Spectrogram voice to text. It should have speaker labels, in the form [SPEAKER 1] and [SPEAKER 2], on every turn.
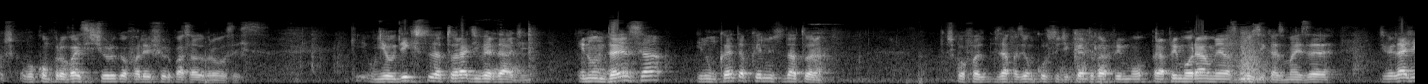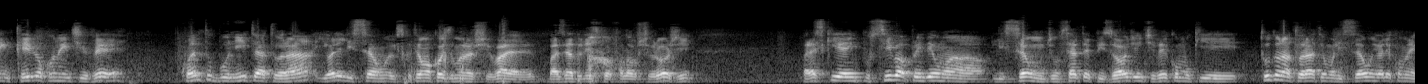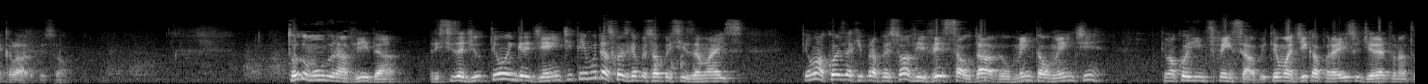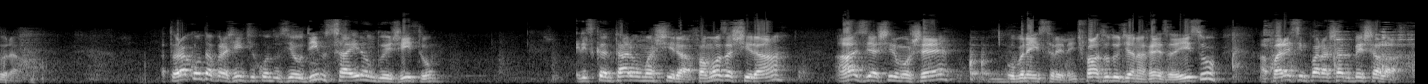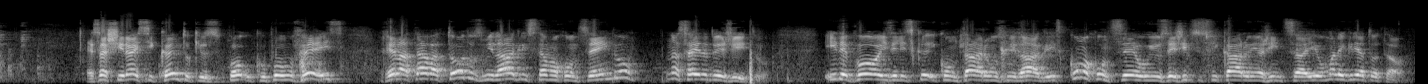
[SPEAKER 1] Eu vou comprovar esse choro que eu falei choro passado para vocês. Que um Yehudi que estuda a Torá de verdade e não dança e não canta porque ele não estuda a Torá. Acho que vou precisar fazer um curso de canto para aprimorar minhas músicas, mas é, de verdade é incrível quando a gente vê quanto bonito é a Torá. E olha a lição, eu escutei uma coisa do Manoel Shiva, é baseado nisso que eu vou falar o hoje. Parece que é impossível aprender uma lição de um certo episódio, a gente vê como que tudo na Torá tem uma lição e olha como é claro, pessoal. Todo mundo na vida precisa de ter um ingrediente, tem muitas coisas que a pessoa precisa, mas tem uma coisa que para a pessoa viver saudável mentalmente, tem uma coisa indispensável. E tem uma dica para isso direto na Torá. A Torá conta para a gente quando os Yehudim saíram do Egito, eles cantaram uma shirá, a famosa shirá, Az Yashir Moshe, o Bnei Israel. A gente fala todo dia na reza isso, aparece em Parashat Beshalach. Essa shirá, esse canto que, os, que o povo fez, relatava todos os milagres que estavam acontecendo na saída do Egito. E depois eles contaram os milagres, como aconteceu e os egípcios ficaram e a gente saiu, uma alegria total.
